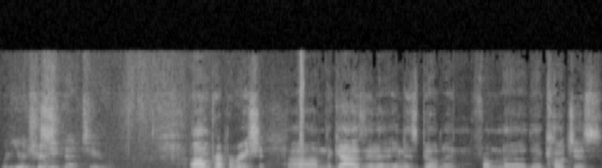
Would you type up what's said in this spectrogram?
what do you attribute that to? Um, preparation. Um, the guys in in this building, from the, the coaches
